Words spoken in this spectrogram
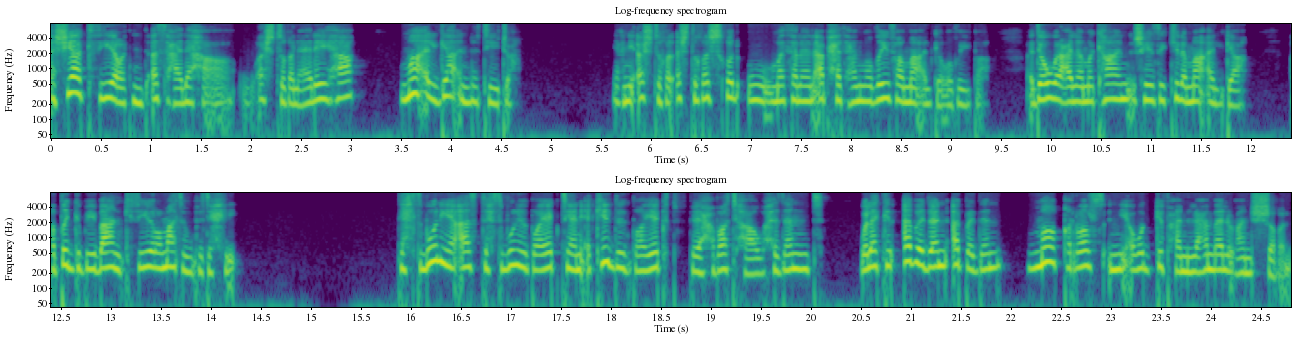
أشياء كثيرة كنت أسعى لها وأشتغل عليها وما ألقى النتيجة. يعني أشتغل أشتغل أشتغل ومثلا أبحث عن وظيفة ما ألقى وظيفة. أدور على مكان شيء زي كذا ما ألقاه أطق بيبان كثيرة وما تنفتح لي. تحسبوني يا آس تحسبوني ضايقت؟ يعني أكيد ضايقت في لحظتها وحزنت ولكن أبدا أبدا ما قررت إني أوقف عن العمل وعن الشغل.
